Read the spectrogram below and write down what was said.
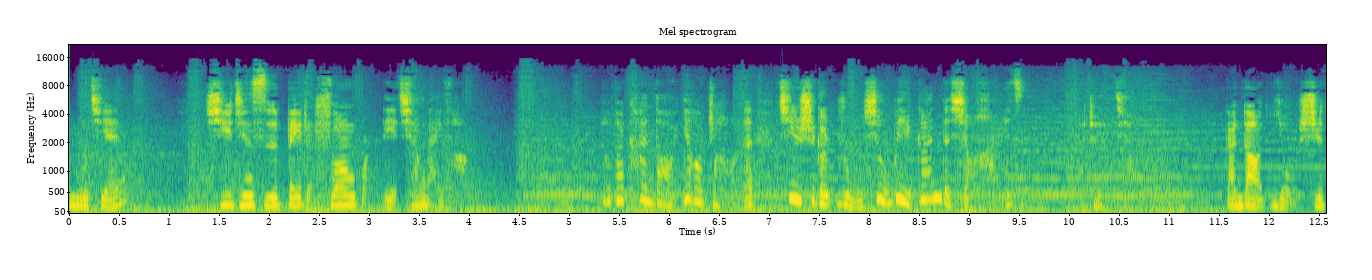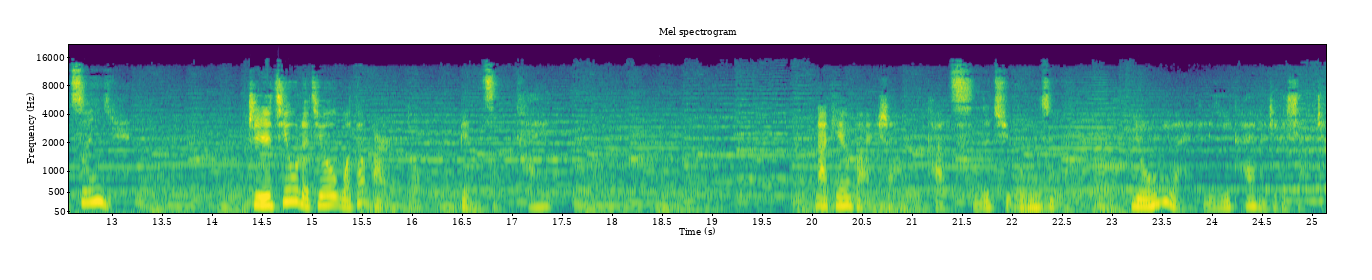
午前，希金斯背着双管猎枪来访。当他看到要找的竟是个乳臭未干的小孩子，他这样叫我，感到有失尊严，只揪了揪我的耳朵，便走开了。那天晚上，他辞去工作，永远离开了这个小镇。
